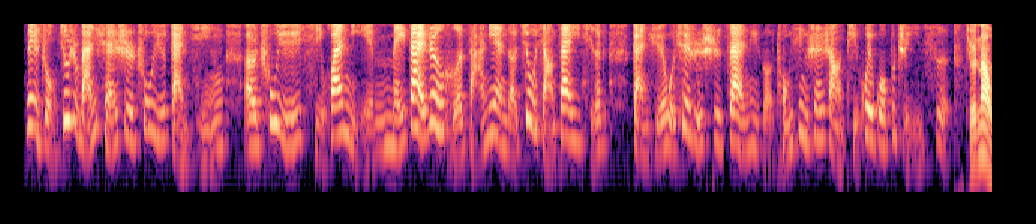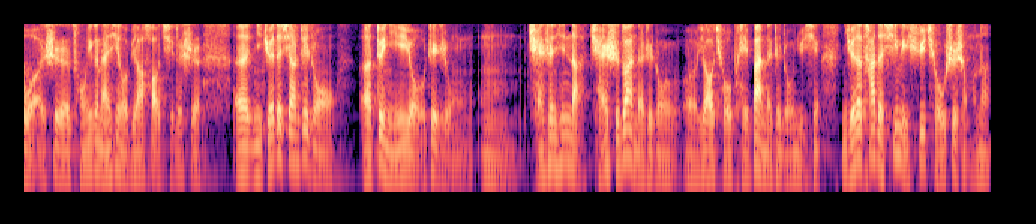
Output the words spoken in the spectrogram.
那种，就是完全是出于感情，呃，出于喜欢你，没带任何杂念的，就想在一起的感觉，我确实是在那个同性身上体会过不止一次。就那我是从一个男性，我比较好奇的是，呃，你觉得像这种？呃，对你有这种嗯全身心的、全时段的这种呃要求陪伴的这种女性，你觉得她的心理需求是什么呢？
